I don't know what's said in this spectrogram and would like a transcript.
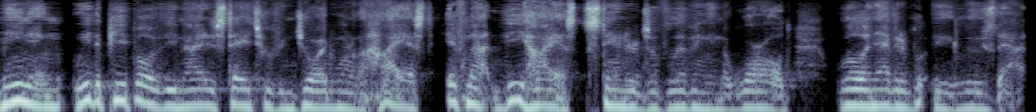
meaning we, the people of the United States who've enjoyed one of the highest, if not the highest, standards of living in the world, will inevitably lose that.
